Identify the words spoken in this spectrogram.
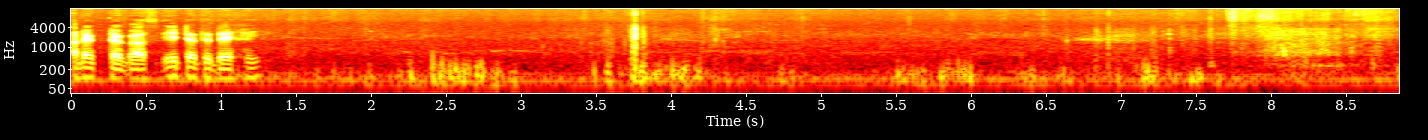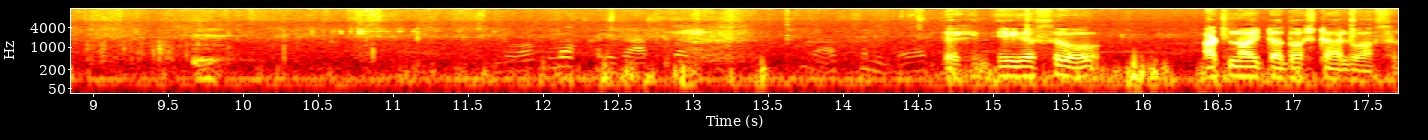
আর একটা গাছ, এটাতে দেখাই। দেখেন এই গাছেও আট নয়টা দশটা আলু আছে।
